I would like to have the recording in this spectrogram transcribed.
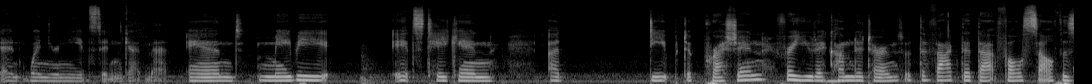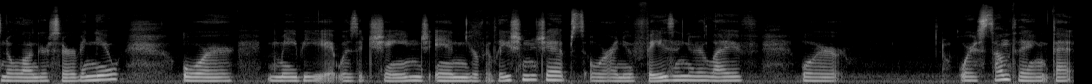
and when your needs didn't get met. And maybe it's taken a deep depression for you to come to terms with the fact that that false self is no longer serving you or maybe it was a change in your relationships or a new phase in your life or or something that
